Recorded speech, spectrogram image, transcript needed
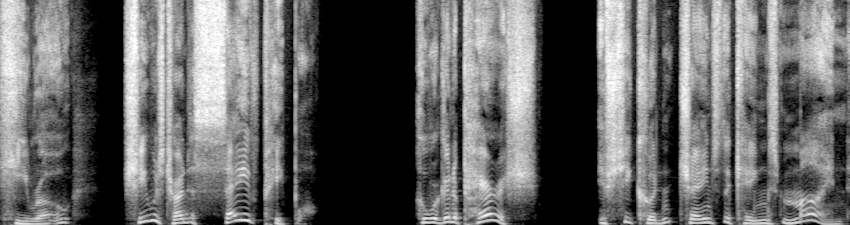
hero. She was trying to save people who were going to perish if she couldn't change the king's mind.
